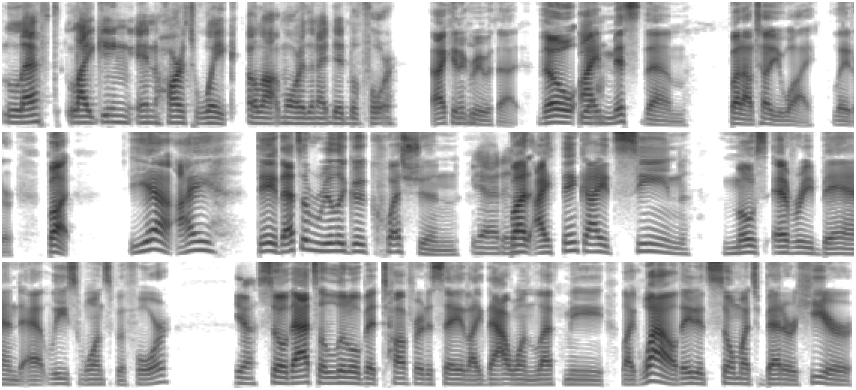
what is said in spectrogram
left liking in Heart's Wake a lot more than I did before. I can Mhm. agree with that. Though I Yeah. missed them, but I'll tell you why later. But yeah, I, Dave, that's a really good question. Yeah, it is. But I think I had seen most every band at least once before. Yeah. So that's a little bit tougher to say, like, that one left me like, wow, they did so much better here.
